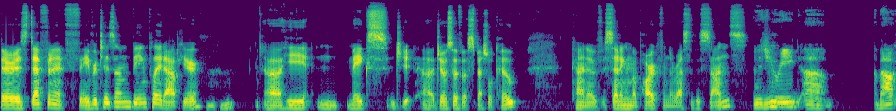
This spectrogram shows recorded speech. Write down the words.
there is definite favoritism being played out here. hmm Uh, he n- makes J- uh, Joseph a special coat, kind of setting him apart from the rest of his sons. And did you read um, about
